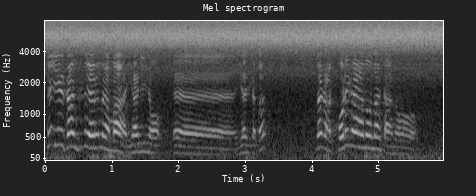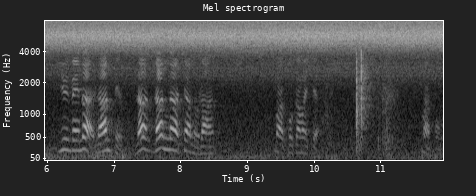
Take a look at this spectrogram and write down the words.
ていう感じでやるのが、まあ、槍の、えーやり方。だから、これが、あの、なんか、あの、有名なランっていうランランナーチャーのラン。まあこう構えて。まあこう。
